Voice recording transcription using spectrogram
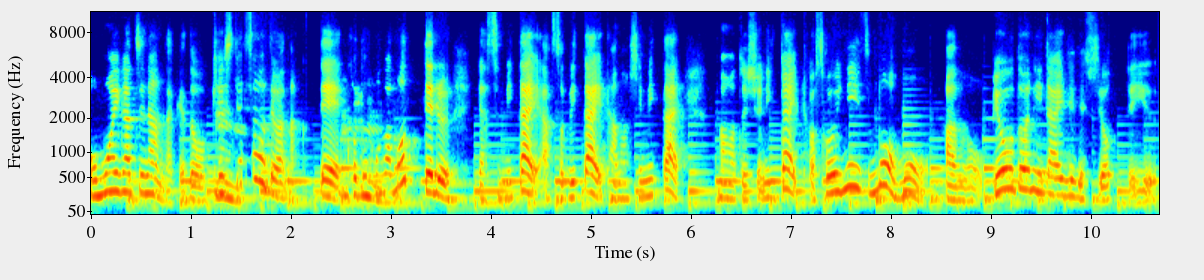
思いがちなんだけど決してそうではなくて、うん。子供が持ってる休みたい遊びたい楽しみたいママと一緒にいたいとかそういうニーズももうあの平等に大事ですよっていう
